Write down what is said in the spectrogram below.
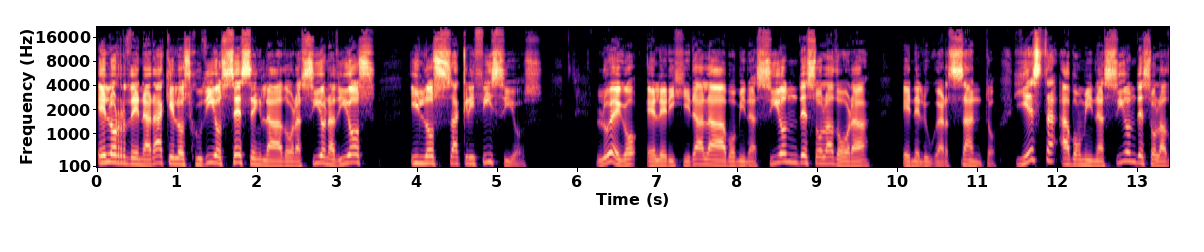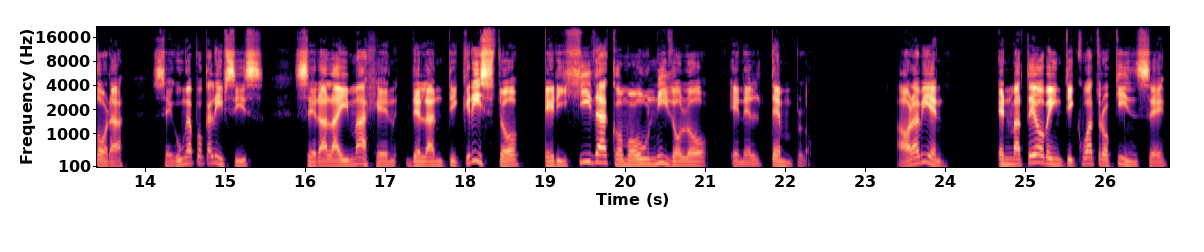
Él ordenará que los judíos cesen la adoración a Dios y los sacrificios. Luego Él erigirá la abominación desoladora en el lugar santo. Y esta abominación desoladora, según Apocalipsis, será la imagen del anticristo erigida como un ídolo en el templo. Ahora bien, en Mateo 24:15,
